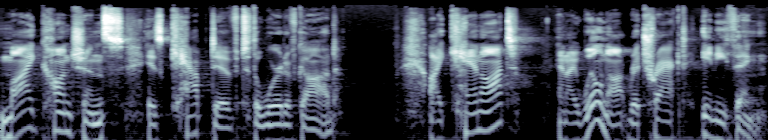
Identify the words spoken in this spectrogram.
My conscience is captive to the Word of God. I cannot and I will not retract anything,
